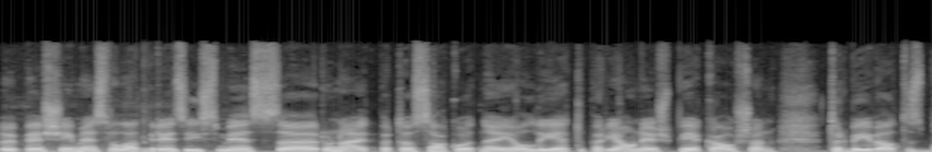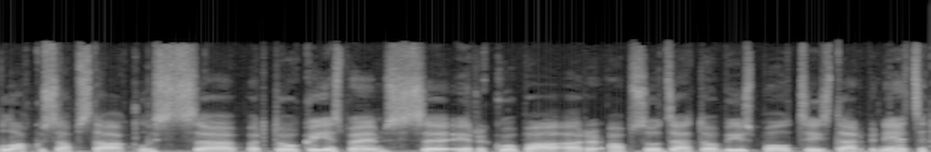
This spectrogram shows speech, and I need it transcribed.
pie šī mēs vēl atgriezīsimies, runājot par to sākotnējo lietu par jauniešu piekaušanu. Tur bija vēl tas blakus apstāklis par to, ka iespējams ir kopā ar apsūdzēto bijusi policijas darbiniece.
